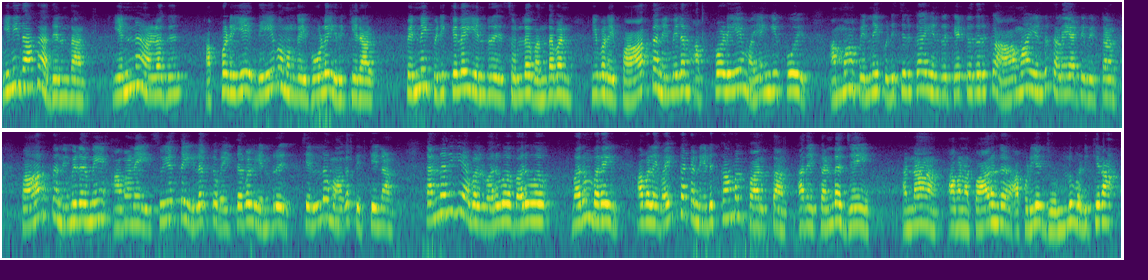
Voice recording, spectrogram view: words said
இனிதாக அதிர்ந்தான். என்ன அழகு! அப்படியே தேவமங்கை போல இருக்கிறாள். பெண்ணை பிடிக்கலை என்று சொல்ல வந்தவன். இவளை பார்த்த நிமிடம் அப்படியே மயங்கி போய் அம்மா பெண்ணை பிடிச்சிருக்கா? என்று கேட்டதற்கு ஆமா என்று தலையாட்டி விட்டான். பார்த்த நிமிடமே அவனை சுயத்தை இழக்க வைத்தவள் என்று செல்லமாக திட்டினான். தன்னருகே அவள் வருவ வருவ வரும் வரை அவளை வைத்த கண் எடுக்காமல் பார்த்தான். அதை கண்ட ஜெய் அண்ணா அவனை பாருங்க அப்படியே ஜொல்லு வடிக்கிறான்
